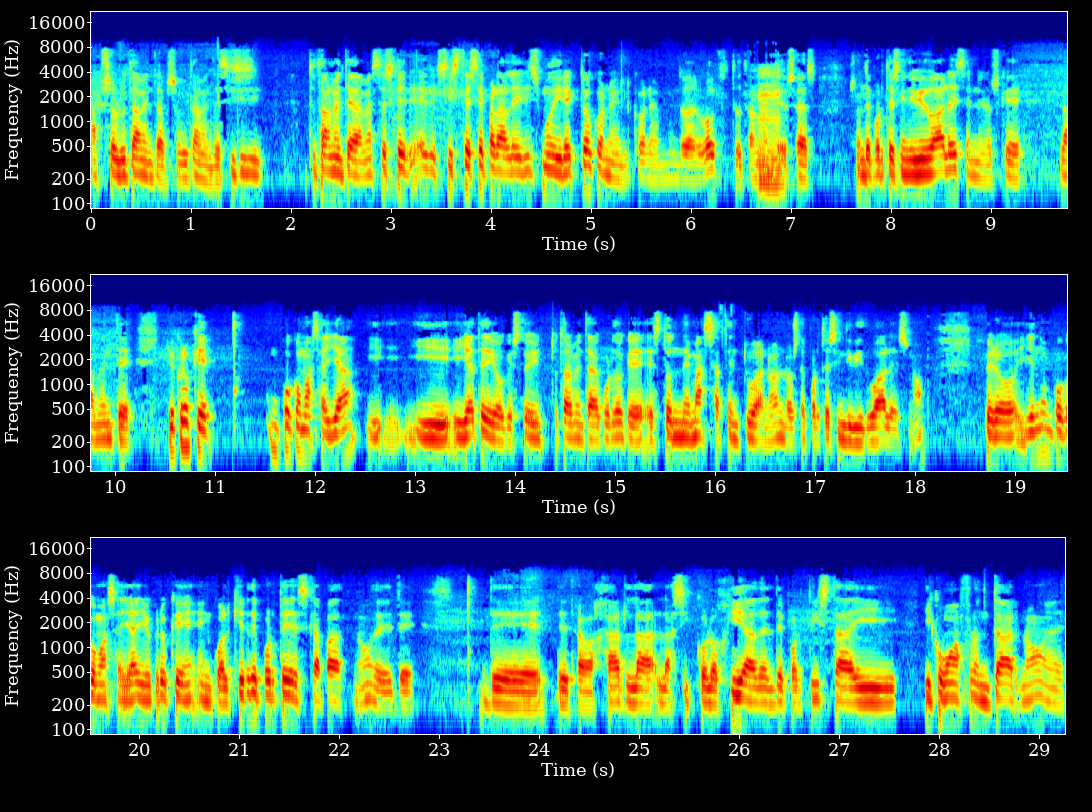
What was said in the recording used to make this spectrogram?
Absolutamente, absolutamente. Sí, sí, sí. Totalmente. Además es que existe ese paralelismo directo con el, con el mundo del golf, totalmente. Mm. O sea, son deportes individuales en los que la mente... Yo creo que un poco más allá, y, ya te digo que estoy totalmente de acuerdo que es donde más se acentúa, ¿no? En los deportes individuales, ¿no? Pero yendo un poco más allá, yo creo que en cualquier deporte es capaz, ¿no? de, de, trabajar la, psicología del deportista y, cómo afrontar ¿no? Eh,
